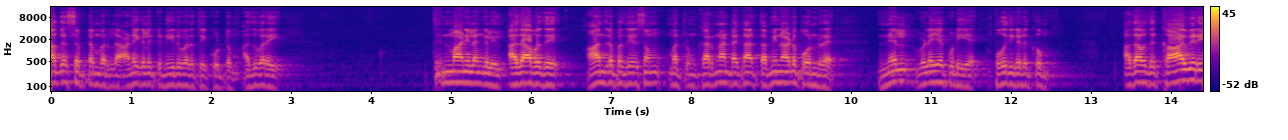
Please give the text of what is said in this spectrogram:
ஆகஸ்ட் செப்டம்பரில் அணைகளுக்கு நீர்வரத்தை கூட்டும். அதுவரை தென் மாநிலங்களில் அதாவது ஆந்திர பிரதேசம் மற்றும் கர்நாடகா தமிழ்நாடு போன்ற நெல் விளையக்கூடிய பகுதிகளுக்கும் அதாவது காவிரி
